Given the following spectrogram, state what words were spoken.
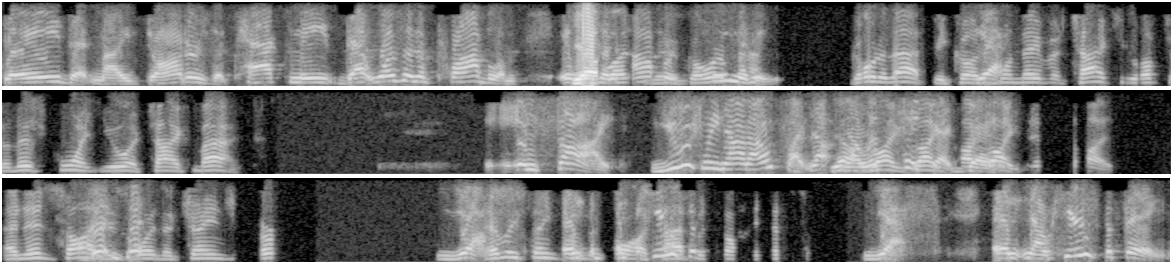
day that my daughters attacked me, that wasn't a problem. It Yeah, was an uh, go to opportunity. Go to that because Yeah. when they've attacked you up to this point, you attack back. inside, usually not outside. Now, Yeah, now let's right, take right, that day. right, inside. And inside But- is but- where the change occurs. Yes. Everything from And- the cross here's the- happens on the inside. Yes. And now here's the thing.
